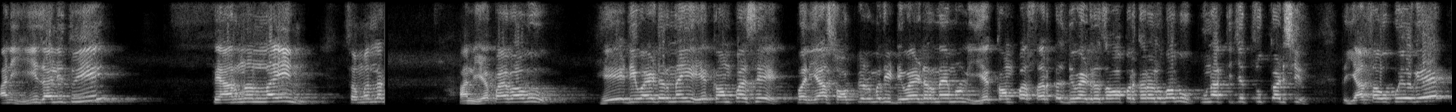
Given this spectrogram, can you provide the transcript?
आणि ही झाली तुही पॅरल लाईन समजलं? आणि हे पाय बाबू हे डिवायडर नाही हे कंपास आहे. पण या सॉफ्टवेअरमध्ये डिवायडर नाही म्हणून हे कंपास सारखंच डिवायडरचा वापर करायला बाबू पुन्हा तिचे चूक काढशील. तर याचा उपयोग आहे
